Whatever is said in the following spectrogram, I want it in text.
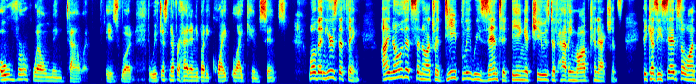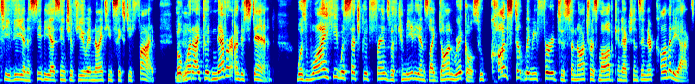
overwhelming talent is what we've just never had anybody quite like him since. Well, then here's the thing I know that Sinatra deeply resented being accused of having mob connections because he said so on TV in a CBS interview in 1965. But mm-hmm. what I could never understand was why he was such good friends with comedians like Don Rickles, who constantly referred to Sinatra's mob connections in their comedy acts.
